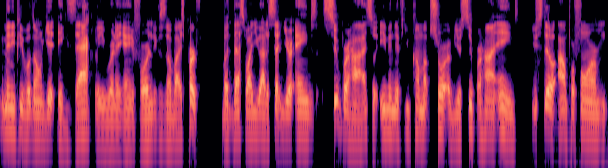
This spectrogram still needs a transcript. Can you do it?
many people don't get exactly where they aim for because nobody's perfect. But that's why you got to set your aims super high. So even if you come up short of your super high aims, you still outperform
